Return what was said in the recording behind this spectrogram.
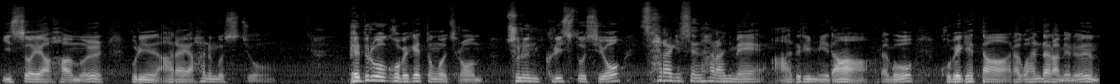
있어야 함을 우리는 알아야 하는 것이죠. 베드로가 고백했던 것처럼 주는 그리스도시요 살아계신 하나님의 아들입니다라고 고백했다라고 한다라면은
